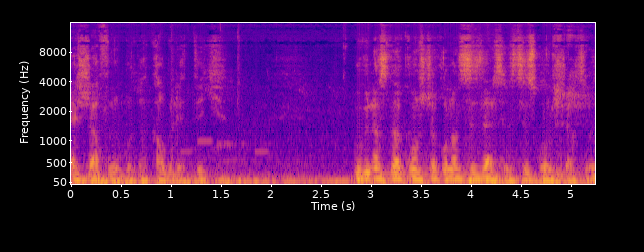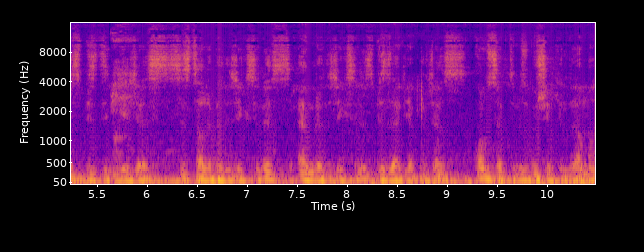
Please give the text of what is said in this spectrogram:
eşrafını burada kabul ettik. Bugün aslında konuşacak olan sizlersiniz. Siz konuşacaksınız, biz dinleyeceğiz. Siz talep edeceksiniz, emredeceksiniz, bizler yapacağız. Konseptimiz bu şekilde ama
